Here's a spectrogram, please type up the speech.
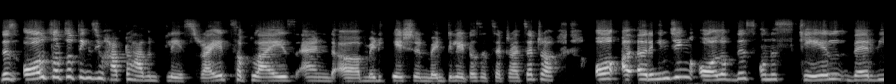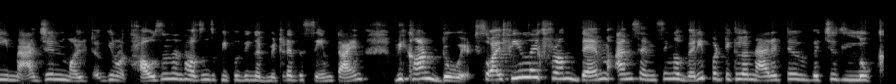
There's all sorts of things you have to have in place, right? Supplies and uh, medication, ventilators, etc., etc. Or uh, arranging all of this on a scale where we imagine, multi, you know, thousands and thousands of people being admitted at the same time. We can't do it. So I feel like from them, I'm sensing a very particular narrative, which is look,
